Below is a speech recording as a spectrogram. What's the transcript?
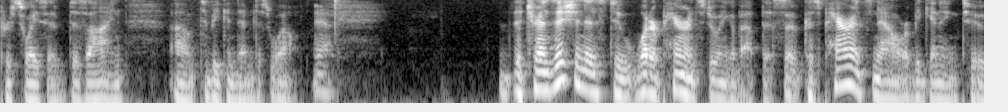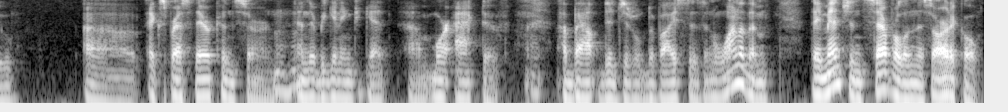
persuasive design um, to be condemned as well Yeah. The transition is to what are parents doing about this? So, because parents now are beginning to uh, express their concern Mhm. and they're beginning to get um, more active Right. about digital devices. And one of them, they mentioned several in this article.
